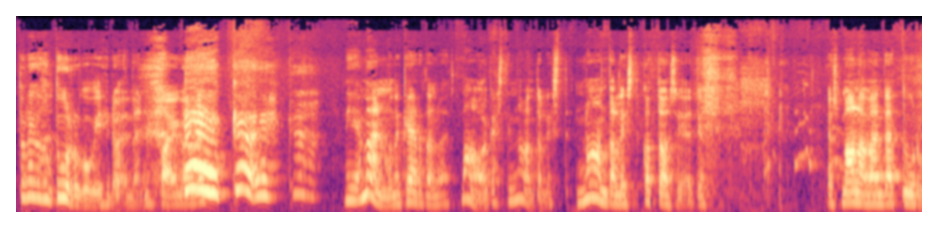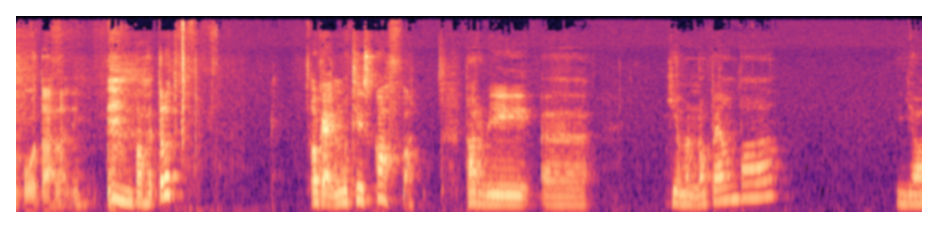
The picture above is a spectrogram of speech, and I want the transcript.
Tulikohan Turku vihdoin tänne paikalle? Ehkä, ehkä. Niin, ja mä en muuten kertonut, että mä oon oikeasti Naantalista, Naantalista kotoisin, että jos, jos mä alan vääntää Turkuun täällä, niin pahoittelut. Okei, okay, no, mutta siis kaffa tarvii äh, hieman nopeampaa ja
